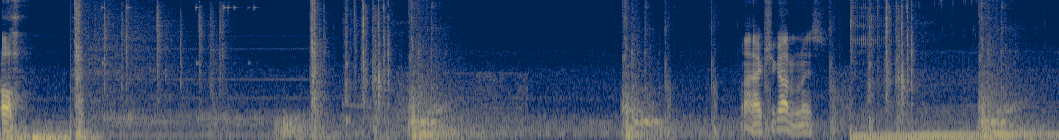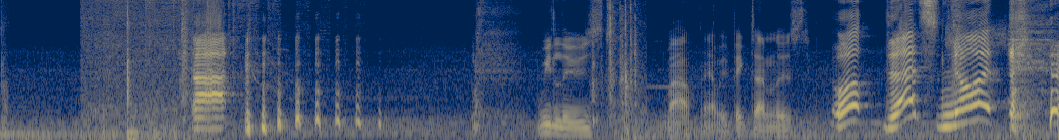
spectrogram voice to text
Oh. I actually got him, nice. Ah! we lose. Wow, yeah, we big time lose. Well, that's not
